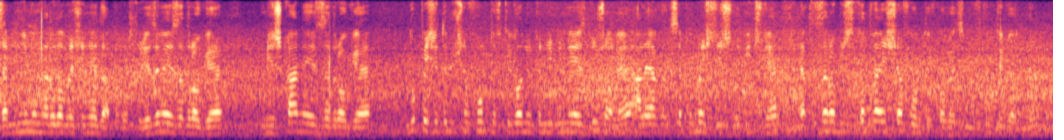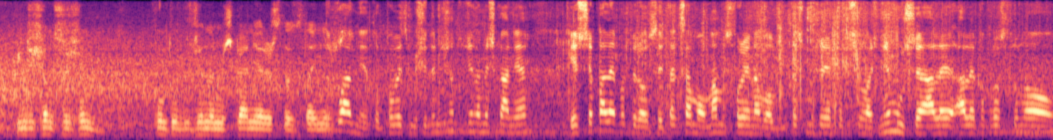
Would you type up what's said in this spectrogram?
za minimum narodowe się nie da po prostu. Jedzenie jest za drogie, mieszkanie jest za drogie, głupie 70 funtów w tygodniu to niby nie jest dużo, nie? Ale jak sobie pomyślisz logicznie, jak ty zarobisz 120 funtów powiedzmy w tym tygodniu, 50-60 funtów idzie na mieszkanie, reszta zostaje na Dokładnie, to powiedzmy 70 idzie na mieszkanie, jeszcze palę papierosy, tak samo mam swoje nałogi, też muszę je podtrzymać, nie muszę, ale, ale po prostu no,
